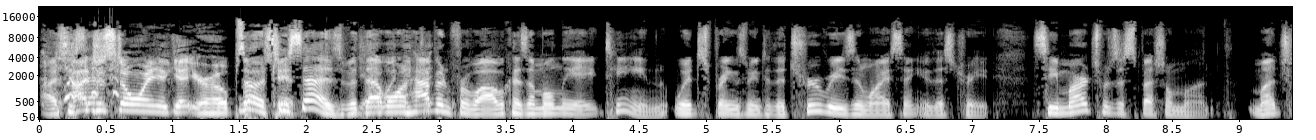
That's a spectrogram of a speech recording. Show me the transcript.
Uh, she I said- just don't want you to get your hopes up. No, she kid. says, but Yeah, that won't you happen for a while because I'm only 18, which brings me to the true reason why I sent you this treat. See, March was a special month, much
